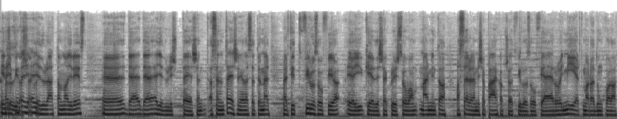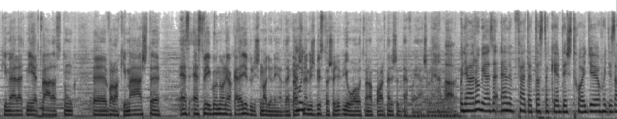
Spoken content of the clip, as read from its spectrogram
Én egyébként egy, egyedül láttam nagy részt, de, de egyedül is teljesen, azt hiszem teljesen élvezhető, mert, mert itt filozófiai kérdésekről is szó van, mármint a, a szerelem és a párkapcsolat filozófiájáról, hogy miért maradunk valaki mellett, miért választunk valaki mást, ez, ezt végig gondolni akár egyedül is nagyon érdekes, Amúgy... nem is biztos, hogy jó, ha ott van a partner, és ott befolyásol. Ugye a Robi az előbb feltette azt a kérdést, hogy, hogy ez a,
